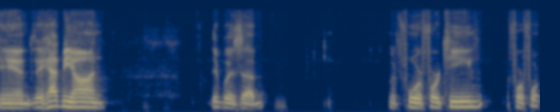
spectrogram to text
and they had me on. It was um, with 414, 44,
